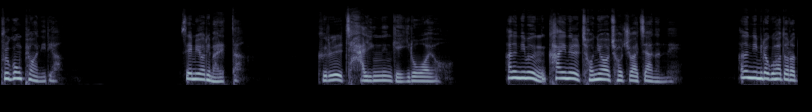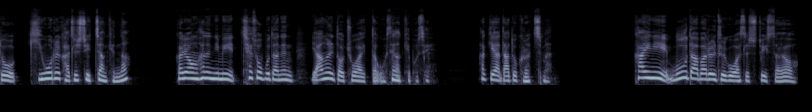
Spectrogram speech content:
불공평한 일이야. 세미얼이 말했다. 글을 잘 읽는 게 이로워요. 하느님은 카인을 전혀 저주하지 않았네. 하느님이라고 하더라도 기호를 가질 수 있지 않겠나? 가령 하느님이 채소보다는 양을 더 좋아했다고 생각해 보세. 하기야 나도 그렇지만. 카인이 무다발을 들고 왔을 수도 있어요.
